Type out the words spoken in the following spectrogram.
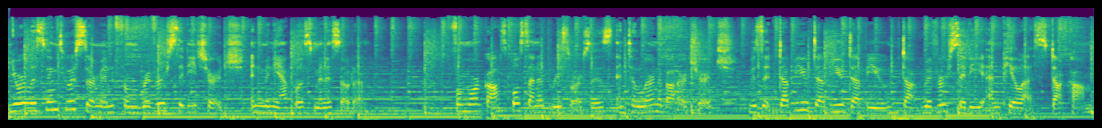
You're listening to a sermon from River City Church in Minneapolis, Minnesota. For more gospel centered resources and to learn about our church, visit www.rivercitympls.com.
